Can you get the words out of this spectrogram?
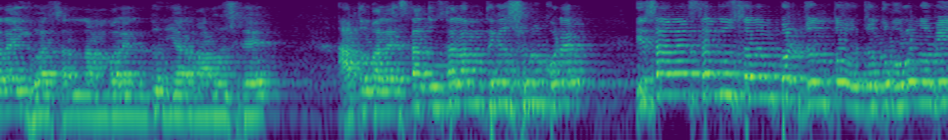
আলাইহি ওয়াসাল্লাম বলেন, দুনিয়ার মানুষে আদম আলাইহিস সালাম থেকে শুরু করে ঈসা আলাইহিস সালাম পর্যন্ত যতগুলো নবী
